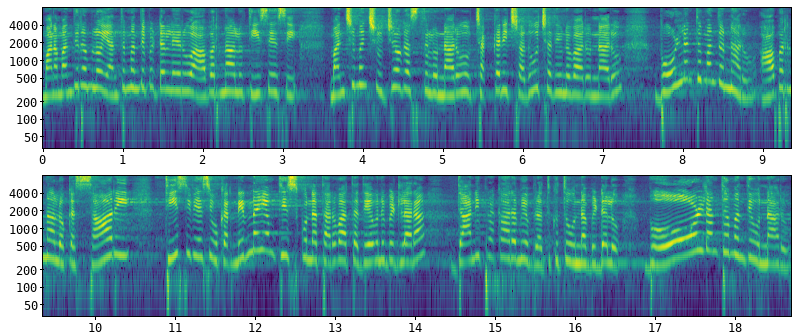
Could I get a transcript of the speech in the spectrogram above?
మన మందిరంలో ఎంతమంది బిడ్డలు లేరు? ఆభరణాలు తీసేసి మంచి మంచి ఉద్యోగస్తులు ఉన్నారు. చక్కని చదువు చదివిన వారు ఉన్నారు. బోళ్ళంతమంది ఉన్నారు? ఆభరణాలు ఒకసారి తీసివేసి ఒక నిర్ణయం తీసుకున్న తర్వాత దేవుని బిడ్డలారా దాని ప్రకారమే బ్రతుకుతూ ఉన్న బిడ్డలు బోల్డ్ అంతమంది ఉన్నారు.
